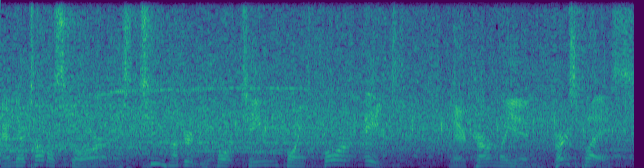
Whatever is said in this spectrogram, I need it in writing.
And their total score is 214.48. They're currently in first place.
